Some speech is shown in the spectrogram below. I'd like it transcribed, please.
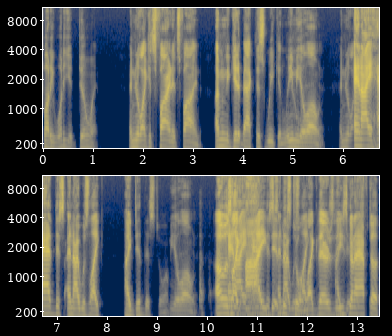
"Buddy, what are you doing?" And you're like, "It's fine, it's fine. I'm going to get it back this week, and leave me alone." And you're like, and I had this, and I was like, "I did this to him. Leave me alone." I was And like, I I, this- did this I was to him. like, Like, there's I he's gonna have to to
